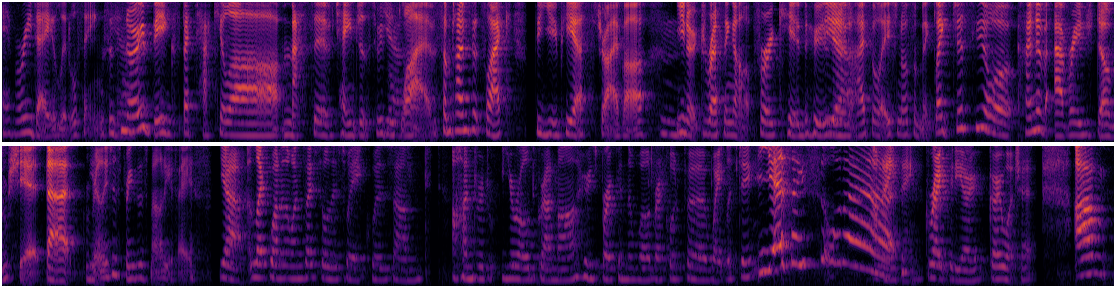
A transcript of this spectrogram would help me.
everyday little things. It's Yeah. no big, spectacular, massive changes to people's Yeah. lives. Sometimes it's like the UPS driver, you know, dressing up for a kid who's in Mm. Isolation or something. Like just your kind of average dumb shit that really just brings a smile to your face. Yeah, like one of the ones I saw this week was um a hundred year old grandma who's broken the world record for weightlifting. Yes, I saw that. Amazing. Great video. Go watch it. Um,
